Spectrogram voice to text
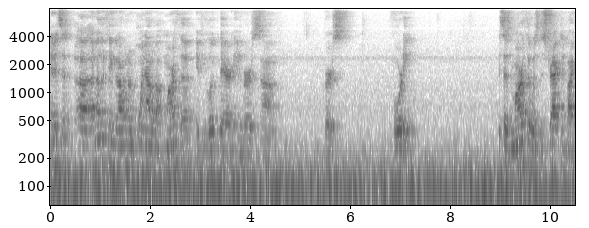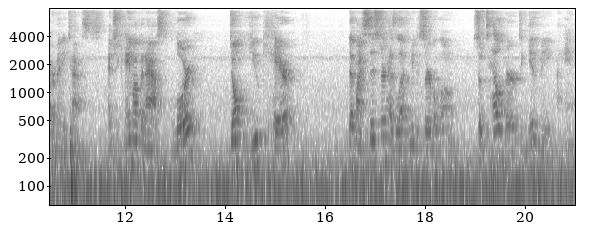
And it's a, uh, another thing that I want to point out about Martha. If you look there in verse um, verse 40, it says Martha was distracted by her many tasks, and she came up and asked, "Lord, don't you care that my sister has left me to serve alone? So tell her to give me a hand."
